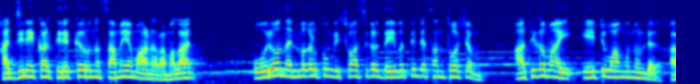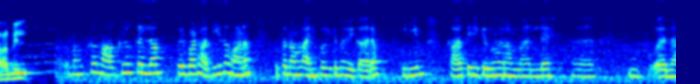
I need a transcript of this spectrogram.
ഹജ്ജിനേക്കാൾ തിരക്കേറുന്ന സമയമാണ് റമലാൻ ഓരോ നന്മകൾക്കും വിശ്വാസികൾ ദൈവത്തിന്റെ സന്തോഷം അധികമായി ഏറ്റുവാങ്ങുന്നുണ്ട് ഹറമിൽ. നമുക്ക് വാക്കുകൾക്കെല്ലാം ഒരുപാട് അതീതമാണ് ഇപ്പം നമ്മൾ അനുഭവിക്കുന്ന വികാരം. ഇനിയും കാത്തിരിക്കുന്നു റമദാനിലെ പിന്നെ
